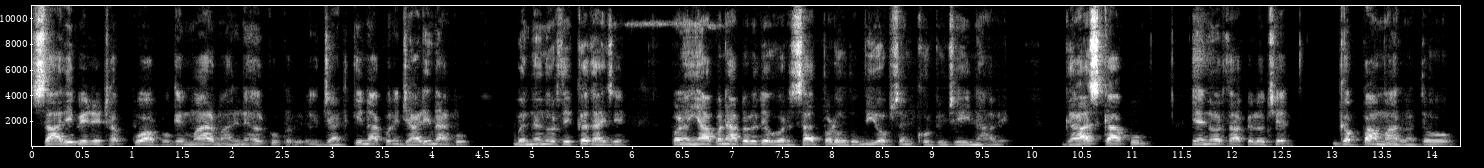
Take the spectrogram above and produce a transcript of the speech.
સારી પેટે ઠપકો આપો કે માર મારીને હલકું કરવું એટલે ઝાટકી નાખો ને જાળી નાખો, બંનેનો અર્થ એક જ થાય છે. પણ અહીંયા આપણને આપેલો છે વરસાદ પડો તો બી ઓપ્શન ખોટું છે, એ ના આવે. ઘાસ કાપવું, એનો અર્થ આપેલો છે ગપ્પા મારવા. તો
